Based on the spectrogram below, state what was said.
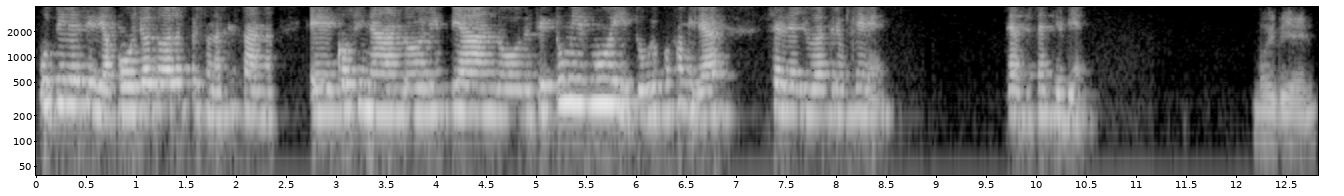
útiles y de apoyo a todas las personas que están eh, cocinando, limpiando, es decir, tú mismo y tu grupo familiar, ser de ayuda creo que te hace sentir bien. Muy bien.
